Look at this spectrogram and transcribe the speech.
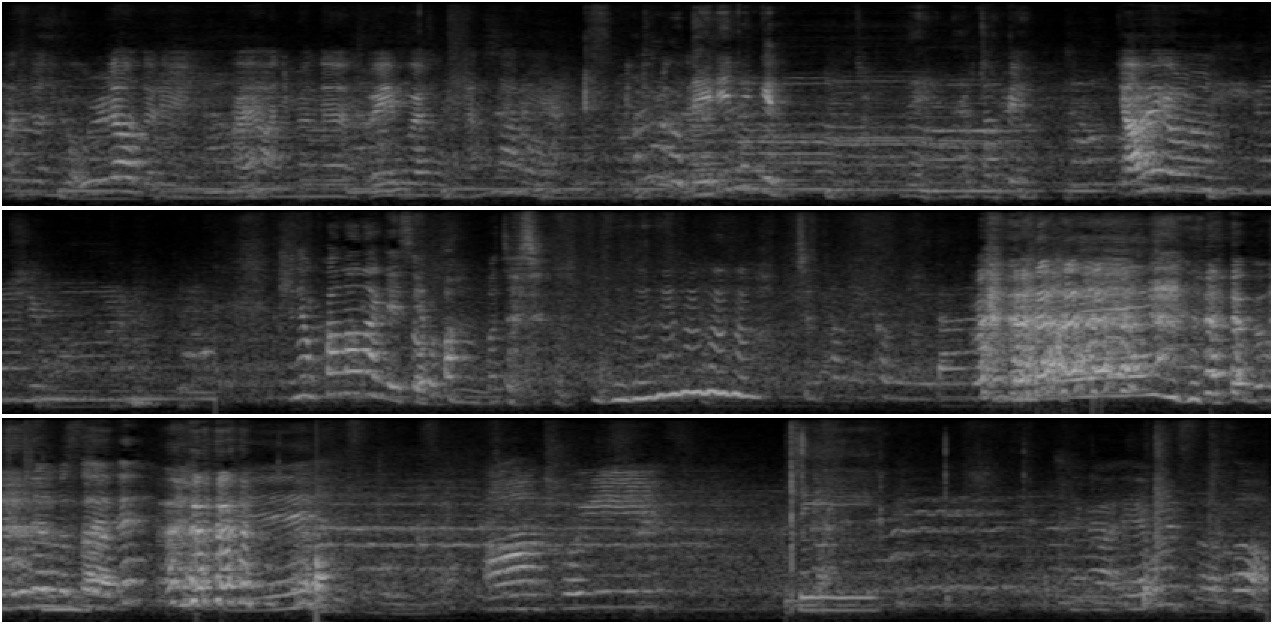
완전 이거 올려드릴까요? 아니면은 웨이브에서 그냥 하나로 밑으로 내리 내리는 게 네, 어차피 야외 결혼식. 그냥 편안하게 있어 어쩌죠 축하합니다 모델로 써야 돼? 네. 아 저희 제가 앱을 써서.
